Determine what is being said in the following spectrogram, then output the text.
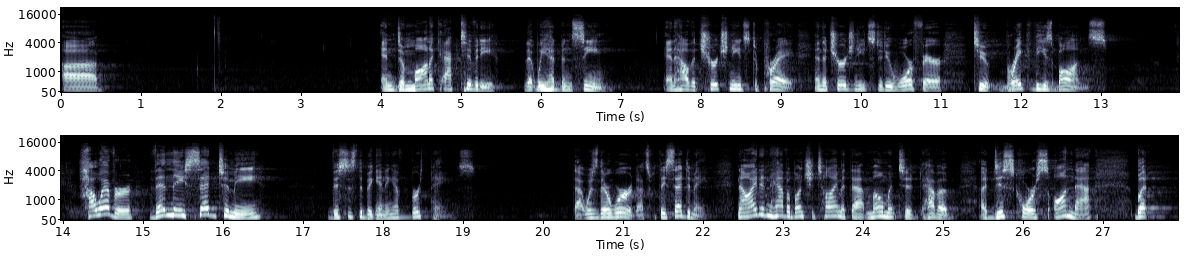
uh, and demonic activity that we had been seeing, and how the church needs to pray and the church needs to do warfare to break these bonds. However, then they said to me, This is the beginning of birth pains. That was their word. That's what they said to me. Now, I didn't have a bunch of time at that moment to have a, a discourse on that, but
